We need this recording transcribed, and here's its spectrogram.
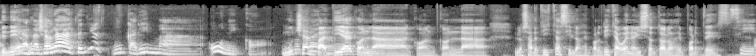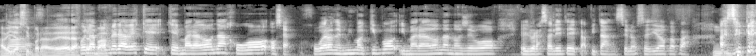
Tenía era mucha- natural, tenía un carisma único. Mucha era- empatía con la con, con la, los artistas y los deportistas. Bueno, hizo todos los deportes Sí, habidos todas. y por haber. Fue la bajo. primera vez que, que Maradona jugó, o sea, jugaron el mismo equipo y Maradona no llevó el brazalete de capitán, se lo cedió a papá. Así que.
